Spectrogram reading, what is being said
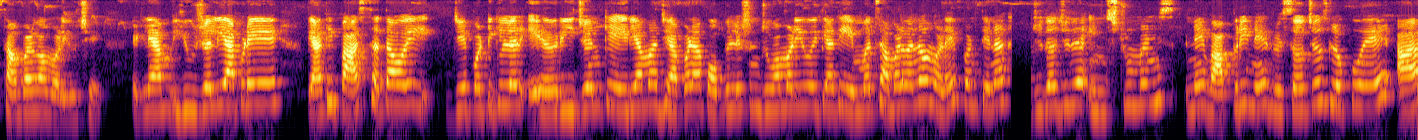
સાંભળવા મળ્યું છે. એટલે આમ યુઝઅલી આપણે ત્યાંથી પાસ થતા હોય જે પર્ટિક્યુલર રીજન કે એરિયામાં જ્યાં પણ આ પોપ્યુલેશન જોવા મળ્યું હોય ત્યાંથી એમ જ સાંભળવા ન મળે, પણ તેના જુદા જુદા ઇન્સ્ટ્રુમેન્ટ્સને વાપરીને રિસર્ચર્સ લોકોએ આ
